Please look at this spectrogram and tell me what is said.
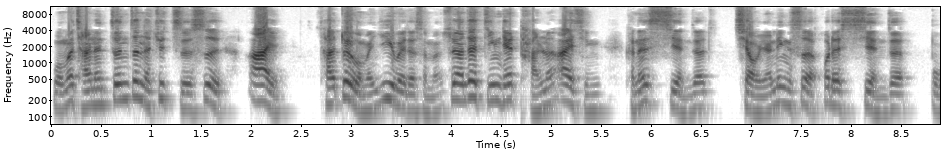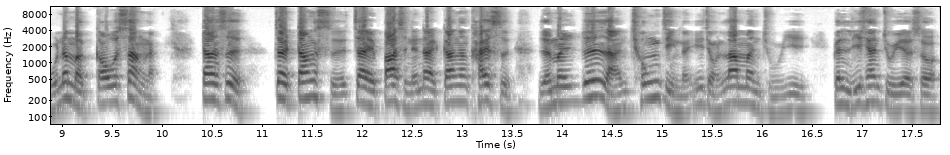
我们才能真正的去直视爱它对我们意味着什么。虽然在今天谈论爱情，可能显得巧言令色，或者显得不那么高尚了。但是在当时，在八十年代刚刚开始，人们仍然憧憬的一种浪漫主义跟理想主义的时候，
